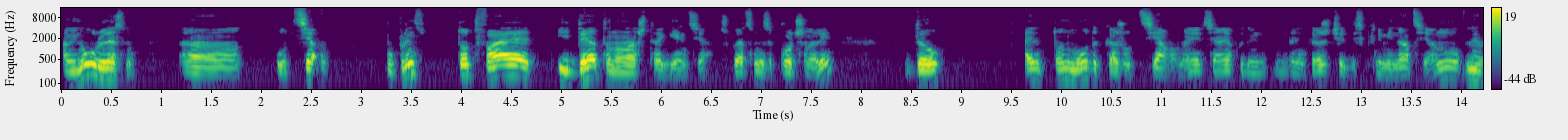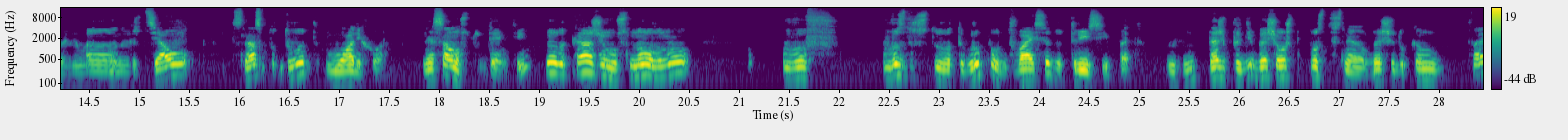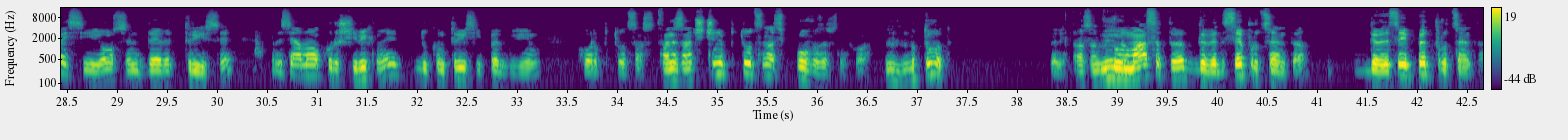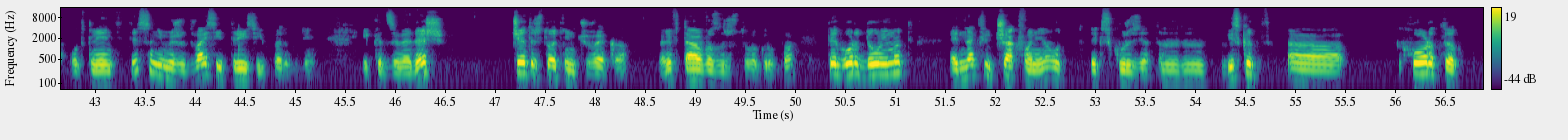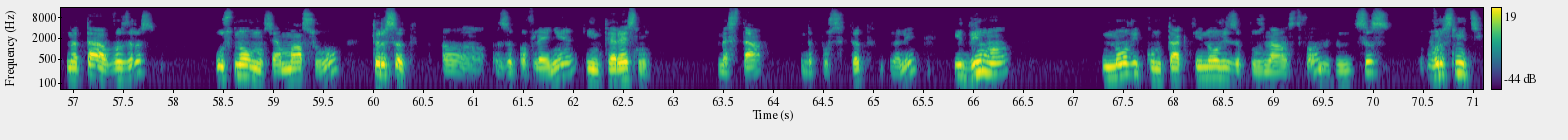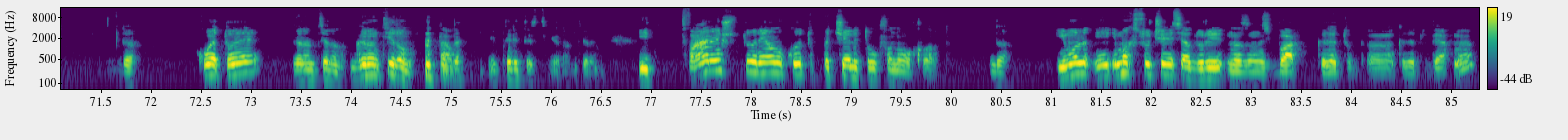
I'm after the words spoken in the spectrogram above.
Ами много лесно. А, от ся... По принцип, то това е идеята на нашата агенция, с която сме започнали, да Айде, то не мога да кажа отсяваме, сега някой да, ни- да ни каже, че е дискриминация, но Не, бе, няма а, като цяло с нас пътуват млади хора. Не само студенти, но да кажем основно в възрастовата група от 20 до 35. Мгм. Даже преди беше още по-стеснено. Беше до към 28, 9, 30. Нали, сега малко разширихме до към 35 години хора пътуват с нас. Това не значи, че не пътуват с нас и по-възрастни хора. Мгм. Пътуват. Нали. Аз съм Но масата 90%, 95% от клиентите са ни между 20 и 35 години. И като заведеш 400 човека нали, в тази възрастова група, те горе-долу имат еднакви очаквания от екскурзията. Мгм. Искат а, хората на тази възраст, основно сега масово, търсят а, забавление, интересни места да посетят, нали? и да има нови контакти, нови запознанства Мгм. с връзници, Да, което е гарантирано. гарантирано там. Да, и трите сте гарантирани. И това е нещо реално, което печели толкова много хората. Да. Има, имах случаи сега дори на Занзибар, където, където бяхме.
